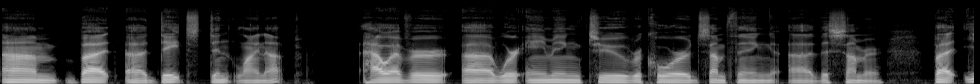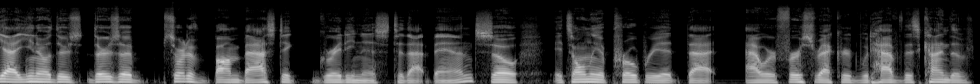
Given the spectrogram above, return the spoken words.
Um, but uh, dates didn't line up. However, uh, we're aiming to record something uh, this summer. But yeah, you know, there's there's a sort of bombastic grittiness to that band, so it's only appropriate that our first record would have this kind of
